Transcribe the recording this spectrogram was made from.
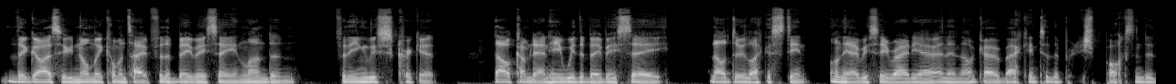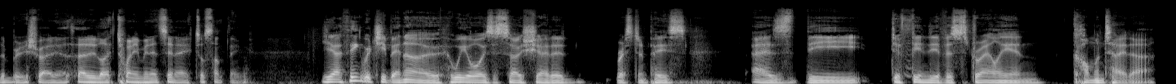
the guys who normally commentate for the BBC in London for the English cricket they'll come down here with the BBC. They'll do like a stint on the ABC radio, and then they'll go back into the British box and do the British radio. So they do like twenty minutes in each or something. Yeah, I think Richie Benaud, who we always associated, rest in peace, as the definitive Australian commentator,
